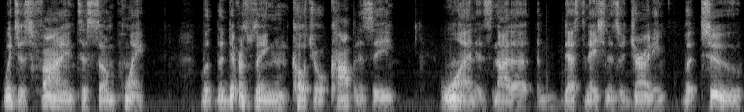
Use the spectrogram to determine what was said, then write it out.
which is fine to some point. But the difference between cultural competency, one, it's not a, destination, it's a journey. But two,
